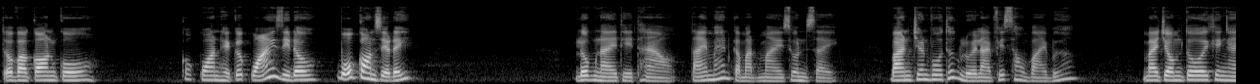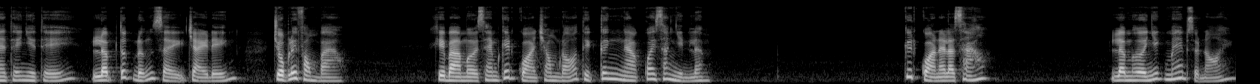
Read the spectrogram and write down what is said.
Tôi và con cô, Có quan hệ cái quái gì đâu, Bố con gì ở đấy. Lúc này thì Thảo tái mét cả mặt mày xuân sẩy Bàn chân vô thức lùi lại phía sau vài bước. Mà chồng tôi khi nghe thấy như thế, Lập tức đứng dậy chạy đến, Chụp lấy phòng bào. Khi bà mở xem kết quả trong đó Thì kinh ngạc quay sang nhìn Lâm. Kết quả này là sao? Lâm hơi nhích mép rồi nói.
